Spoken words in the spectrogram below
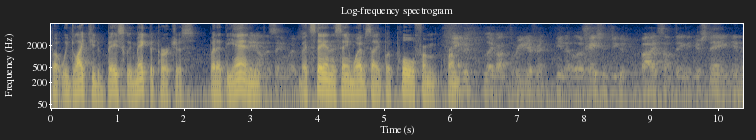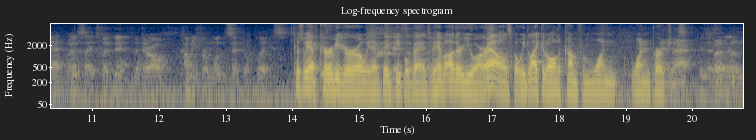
but we'd like you to basically make the purchase, but at the end, on the but stay in the same website, but pull from So from you it. could, like on three different, you know, locations, you could buy something and you're staying in that website, but then, but they're all coming from one central place. Because we have Curvy Girl, we have Big People Beds, we have other URLs, but we'd like it all to come from one one purchase. that- Is that But something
